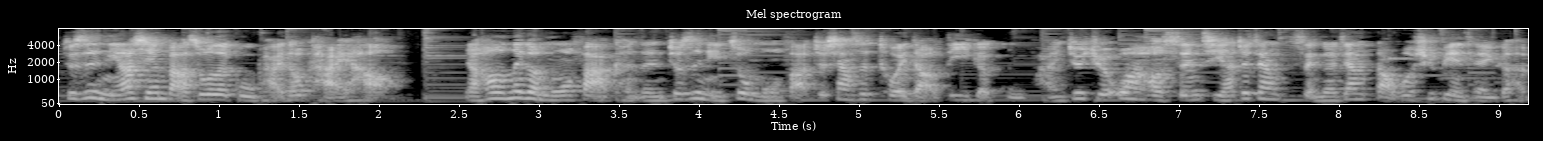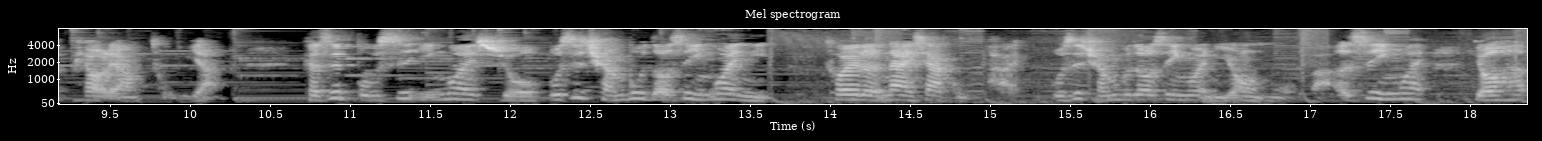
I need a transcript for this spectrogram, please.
就是你要先把所有的骨牌都排好，然后那个魔法可能就是你做魔法就像是推倒第一个骨牌，你就觉得哇好神奇，它就这样整个这样倒过去变成一个很漂亮图样。可是不是因为说不是全部都是因为你推了那一下骨牌，不是全部都是因为你用了魔法，而是因为有很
